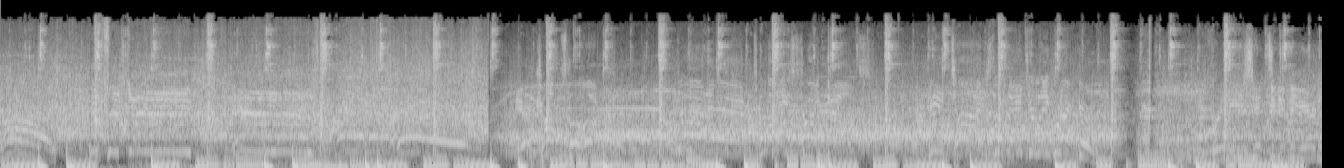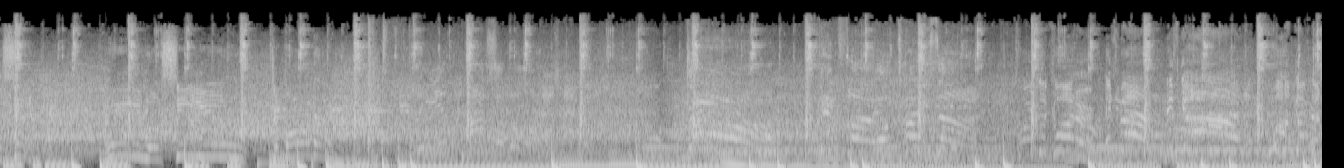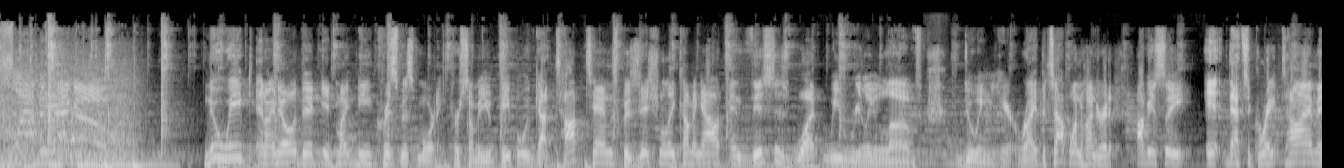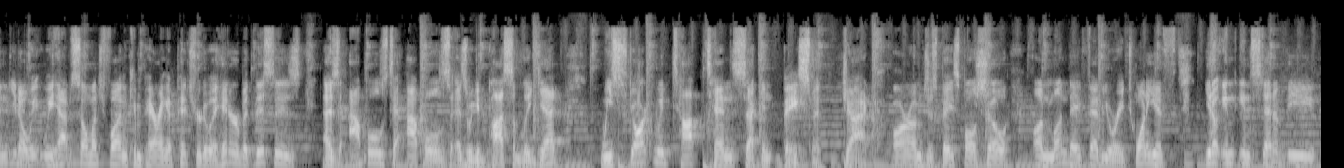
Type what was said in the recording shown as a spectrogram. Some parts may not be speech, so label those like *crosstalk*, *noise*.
High. New week, and I know that it might be Christmas morning for some of you people. We've got top 10s positionally coming out, and this is what we really love doing here, right? The top 100, obviously, it, that's a great time, and you know, we, we have so much fun comparing a pitcher to a hitter, but this is as apples to apples as we could possibly get. We start with top 10 second baseman. Jack, Aram Just Baseball Show on Monday, February 20th. You know, in, instead of the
